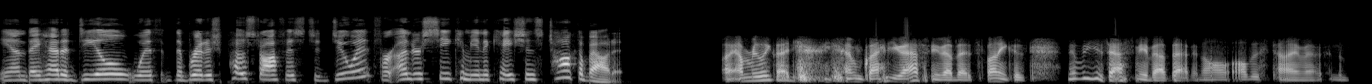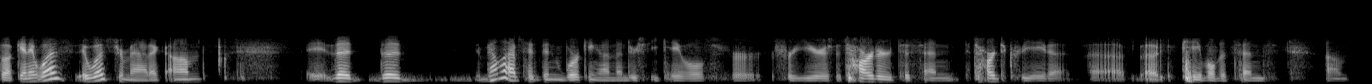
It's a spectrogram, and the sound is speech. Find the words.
and they had a deal with the British Post Office to do it for undersea communications. Talk about it. I'm really glad you I'm glad you asked me about that. It's funny because nobody has asked me about that in all all this time in the book, and it was it was dramatic. Um, the the Bell Labs had been working on undersea cables for for years. It's harder to send. It's hard to create a a, a cable that sends um,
